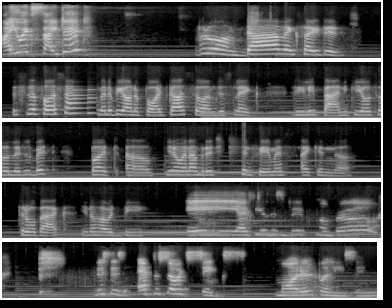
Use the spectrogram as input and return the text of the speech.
are you excited? Bro, I'm damn excited. This is the first time I'm gonna be on a podcast, so I'm just like really panicky also a little bit. But uh, you know, when I'm rich and famous, I can uh, throw back. You know how it be. Hey, I feel this drip, my bro. This is episode six Moral Policing.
